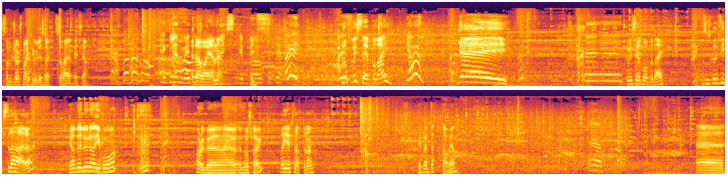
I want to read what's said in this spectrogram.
Som George Michael ville sagt, så har jeg faith, ja. Jeg gleder meg til å se igjen, ja. Oi! Nå får vi se på deg. Ja! Yay! Eh, Skal vi se og mobbe deg? Hvordan skal du fikse det her, da? Ja, det lurer jeg på. Har dere et forslag? Hva gjør knappen, da? Jeg bare detter av igjen. ja. Uh,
